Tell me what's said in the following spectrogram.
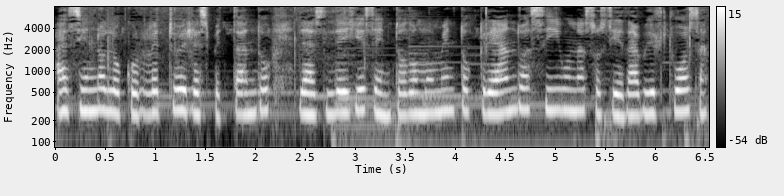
haciendo lo correcto y respetando las leyes en todo momento, creando así una sociedad virtuosa.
